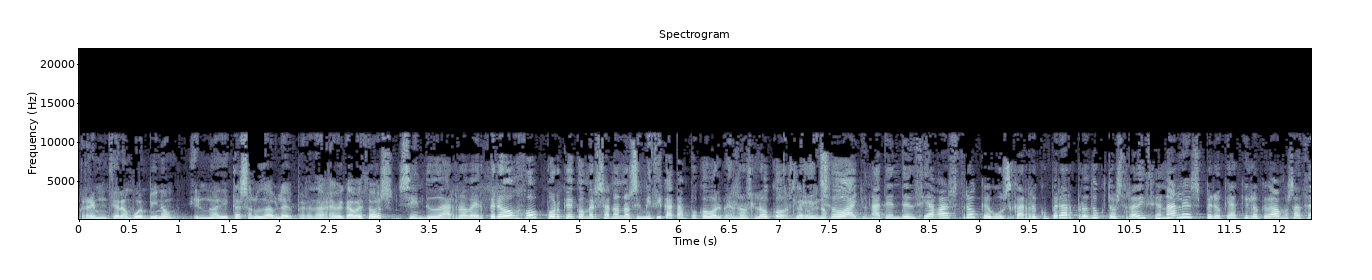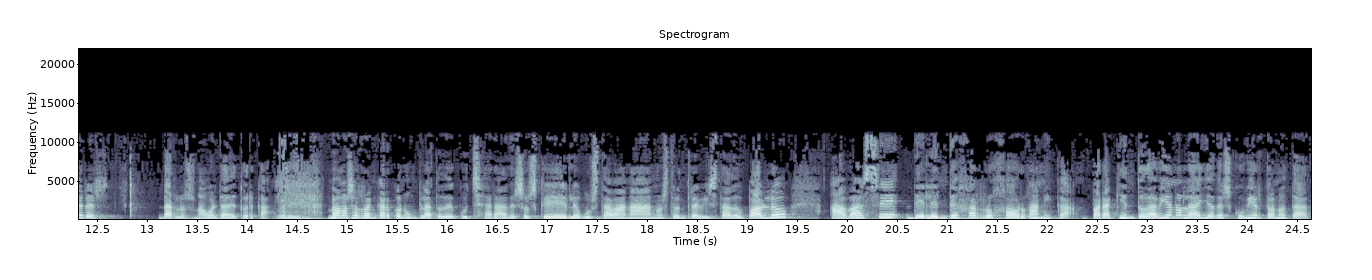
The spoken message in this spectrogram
renunciar a un buen vino en una dieta saludable, ¿verdad, Rebeca Bezos? Sin duda, Robert. Pero ojo, porque comer sano no significa tampoco volvernos locos. Claro de no. hecho, hay una tendencia gastro que busca recuperar productos tradicionales, pero que aquí lo que vamos a hacer es darlos una vuelta de tuerca. Sí. Vamos a arrancar con un plato de cuchara, de esos que le gustaban a nuestro entrevistado Pablo, a base de lenteja roja orgánica. Para quien todavía no la haya descubierto, anotad.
